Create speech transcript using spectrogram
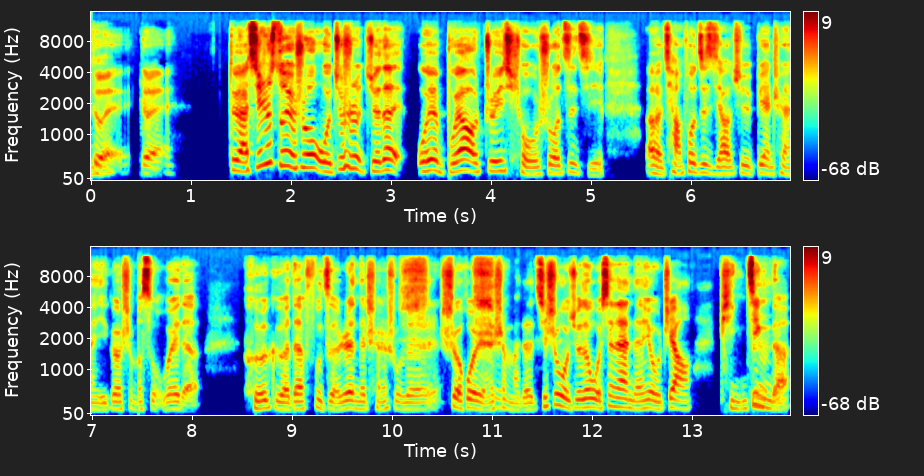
对对。对啊，其实所以说我就是觉得我也不要追求说自己，呃，强迫自己要去变成一个什么所谓的合格的、负责任的、成熟的社会人什。么的。其实我觉得我现在能有这样平静的、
